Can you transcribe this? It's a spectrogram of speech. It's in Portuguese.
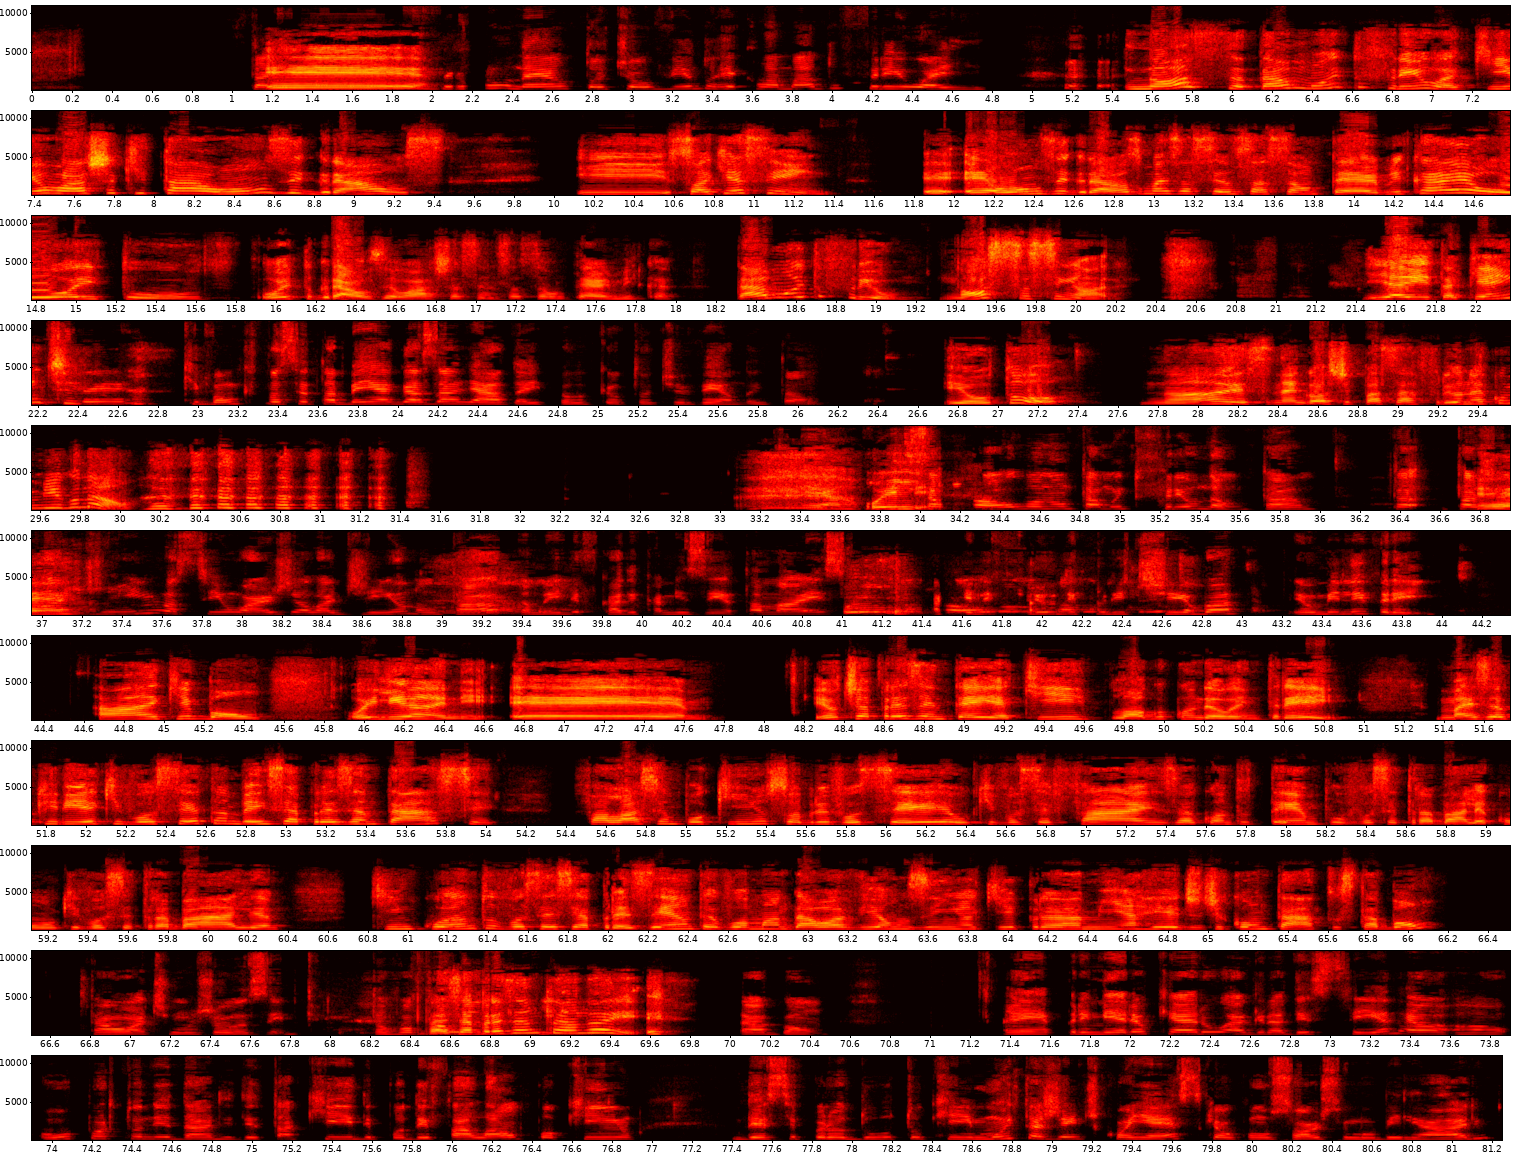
Tá é... frio, né? Eu tô te ouvindo reclamar do frio aí. Nossa, tá muito frio. Aqui eu acho que tá 11 graus. E só que assim, é, é 11 graus, mas a sensação térmica é 8, 8 graus, eu acho, a sensação térmica. Tá muito frio. Nossa Senhora. E aí, tá quente? Que bom que você tá bem agasalhada aí, pelo que eu tô te vendo, então. Eu tô. Não, esse negócio de passar frio não é comigo, não. É, aqui Oi, em São Paulo não tá muito frio, não, tá? Tá, tá é? geladinho, assim, o ar geladinho, não tá? Também de ficar de camiseta, mas aquele frio de Curitiba eu me livrei. Ai, que bom. Oi, Liane, é... eu te apresentei aqui, logo quando eu entrei, mas eu queria que você também se apresentasse, falasse um pouquinho sobre você, o que você faz, há quanto tempo você trabalha com o que você trabalha, que enquanto você se apresenta, eu vou mandar o aviãozinho aqui para a minha rede de contatos, tá bom? Tá ótimo, Josi. Então vou Vai se apresentando aqui. aí. Tá bom. É, primeiro eu quero agradecer né, a oportunidade de estar aqui, de poder falar um pouquinho desse produto que muita gente conhece, que é o consórcio imobiliário,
